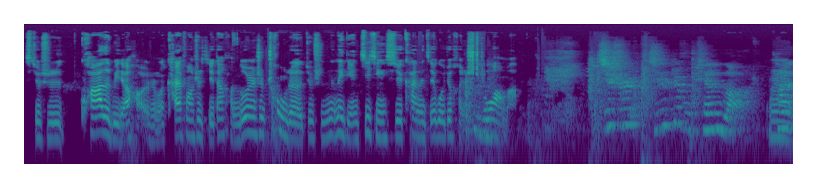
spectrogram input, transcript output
就是夸的比较好，什么开放式结局，但很多人是冲着就是那那点激情戏去看的，结果就很失望嘛。其实其实这部片子啊，它嗯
